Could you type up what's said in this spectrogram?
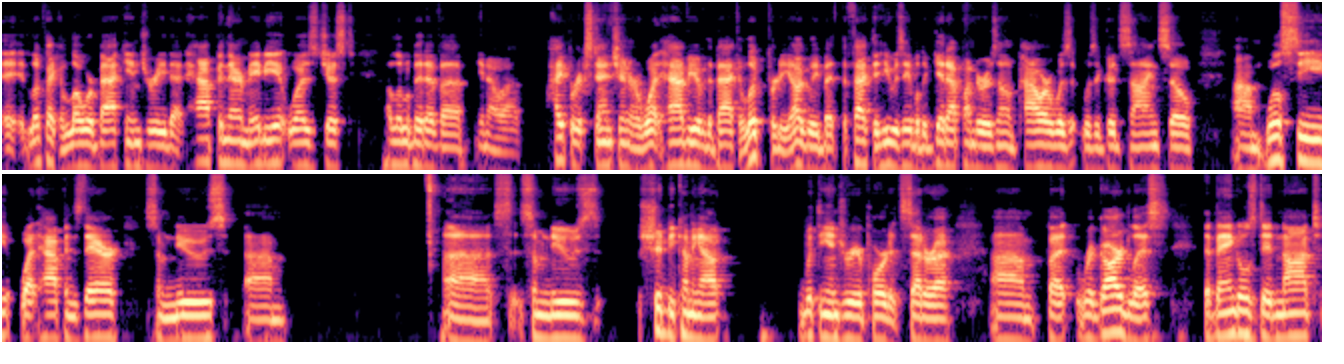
it looked like a lower back injury that happened there. Maybe it was just a little bit of a you know a hyperextension or what have you of the back. It looked pretty ugly, but the fact that he was able to get up under his own power was was a good sign. So um, we'll see what happens there. Some news, um, uh, s- some news should be coming out with the injury report, etc. Um, but regardless, the Bengals did not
